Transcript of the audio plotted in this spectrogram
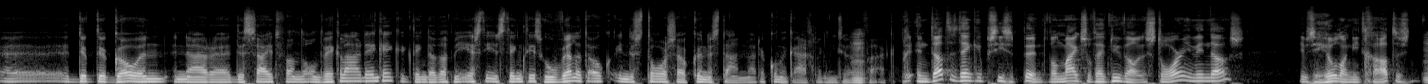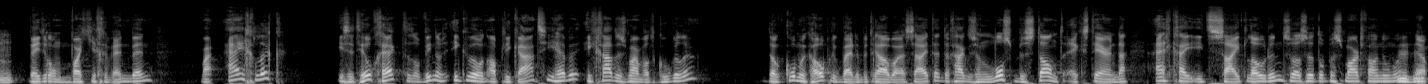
uh, DuckDuckGoen naar uh, de site van de ontwikkelaar, denk ik. Ik denk dat dat mijn eerste instinct is. Hoewel het ook in de store zou kunnen staan. Maar daar kom ik eigenlijk niet zo Mm. vaak. En dat is denk ik precies het punt. Want Microsoft heeft nu wel een store in Windows. Die hebben ze heel lang niet gehad. Dus Mm. wederom wat je gewend bent. Maar eigenlijk is het heel gek dat op Windows... Ik wil een applicatie hebben. Ik ga dus maar wat googlen. Dan kom ik hopelijk bij de betrouwbare site uit. Dan ga ik dus een los bestand extern... Eigenlijk ga je iets sideloaden, zoals we het op een smartphone noemen. Mm -hmm. Ja.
